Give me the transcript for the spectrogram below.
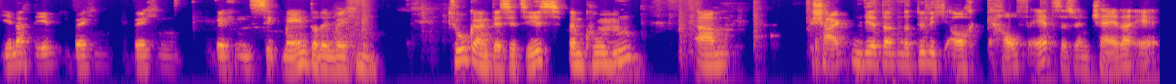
je nachdem, in welchem welchen, welchen Segment oder in welchem Zugang das jetzt ist beim Kunden, ähm, schalten wir dann natürlich auch Kauf-Ads, also Entscheider, äh,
